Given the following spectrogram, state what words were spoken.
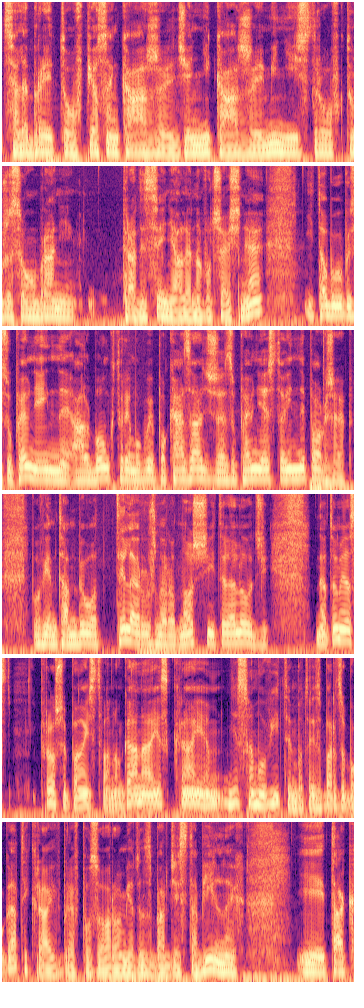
celebrytów, piosenkarzy, dziennikarzy, ministrów, którzy są ubrani tradycyjnie, ale nowocześnie i to byłby zupełnie inny album, który mógłby pokazać, że zupełnie jest to inny pogrzeb, bowiem tam było tyle różnorodności i tyle ludzi. Natomiast proszę Państwa, no Ghana jest krajem niesamowitym, bo to jest bardzo bogaty kraj wbrew pozorom, jeden z bardziej stabilnych i tak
